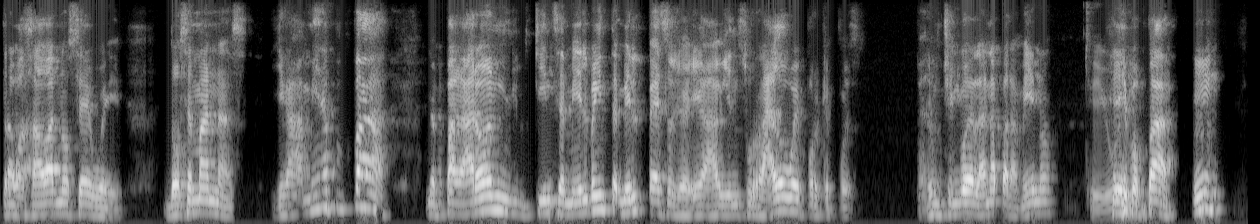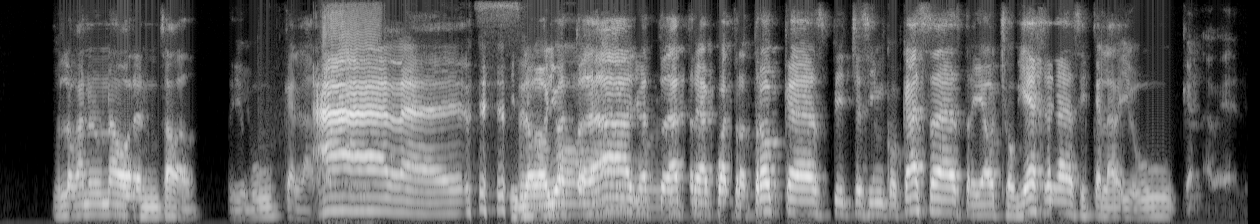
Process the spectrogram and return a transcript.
trabajaba, no sé, güey, dos semanas. Llegaba, mira, papá, me pagaron 15 mil, 20 mil pesos. Yo llegaba bien zurrado, güey, porque pues era un chingo de lana para mí, ¿no? Sí, güey. papá, ¿mm? pues lo gano en una hora, en un sábado. Y yo, búscala. ¡Ah! la- Y luego yo a edad, mamó, yo a tu edad traía cuatro trocas, pinche cinco casas, traía ocho viejas y que la, yo, uh, que la verga.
